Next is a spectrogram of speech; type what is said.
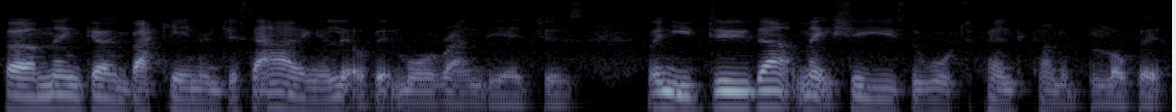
But I'm then going back in and just adding a little bit more around the edges. When you do that, make sure you use the water pen to kind of blob it.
